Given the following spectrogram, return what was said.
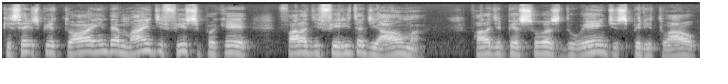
Que seja espiritual ainda é mais difícil, porque fala de ferida de alma, fala de pessoas doentes espiritual,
